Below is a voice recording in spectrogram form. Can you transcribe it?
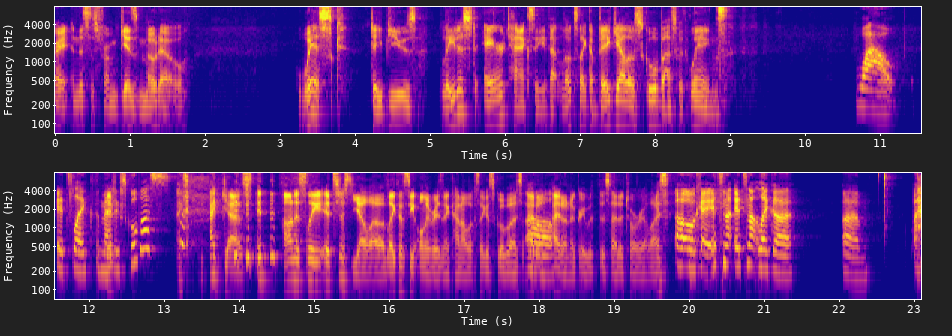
Right, and this is from Gizmodo. Wisk debuts latest air taxi that looks like a big yellow school bus with wings. Wow. It's like the Magic It- School Bus? I guess it honestly, it's just yellow. Like that's the only reason it kind of looks like a school bus. I Oh. don't, I don't agree with this editorialize. Oh, okay. It's not it's not like a um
